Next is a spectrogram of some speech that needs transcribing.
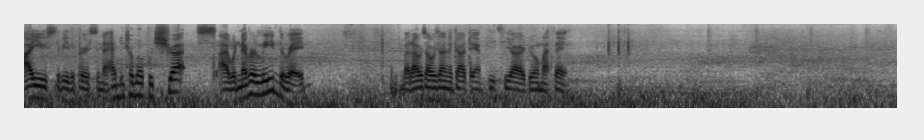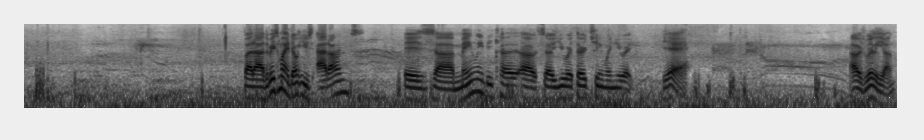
I used to be the person that had to come up with strats. I would never lead the raid, but I was always on the goddamn PTR doing my thing. But uh, the reason why I don't use add-ons is uh, mainly because oh, so you were 13 when you were yeah. I was really young.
